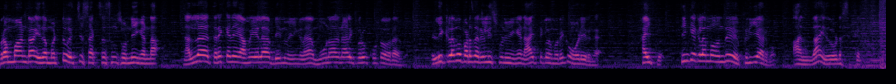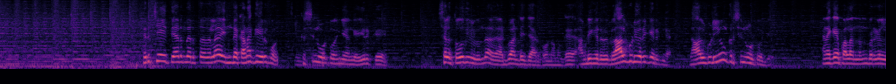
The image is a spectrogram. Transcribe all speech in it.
பிரம்மாண்டம் இதை மட்டும் வச்சு சக்ஸஸ்ன்னு சொன்னீங்கன்னா நல்ல திரைக்கதை அமையலை அப்படின்னு வைங்களேன் மூணாவது நாளைக்கு பிறகு கூட்டம் வராது. வெள்ளிக்கிழமை படத்தை ரிலீஸ் பண்ணுவீங்க ஞாயிற்றுக்கிழமை வரைக்கும் ஓடிடுங்க ஹைப்பு திங்கக்கிழமை வந்து ஃப்ரீயாக இருக்கும். அதுதான் இதோட சிக்கல் திருச்சியை தேர்ந்தெடுத்ததில் இந்த கணக்கு இருக்கும். கிறிஸ்டின் ஓட்டு வங்கி அங்கே இருக்குது சில தொகுதிகள் வந்து அது அட்வான்டேஜாக இருக்கும் நமக்கு. அப்படிங்கிறது லால்குடி வரைக்கும் இருக்குங்க. லால்குடியும் கிறிஸ்டின் ஓட்டு வங்கி. எனக்கே பல நண்பர்கள்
